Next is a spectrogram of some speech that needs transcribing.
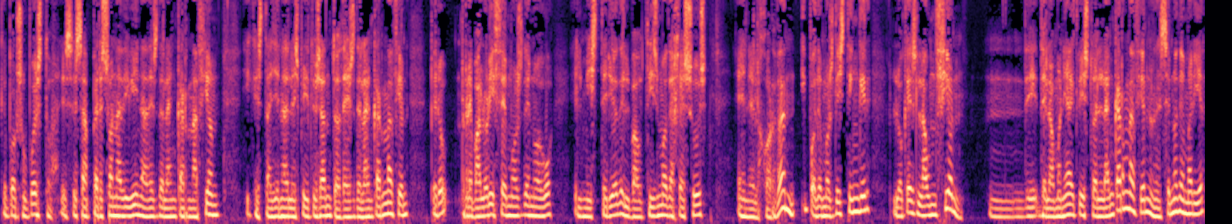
que por supuesto es esa persona divina desde la encarnación y que está llena del Espíritu Santo desde la encarnación, pero revaloricemos de nuevo el misterio del bautismo de Jesús en el Jordán y podemos distinguir lo que es la unción mm, de, la humanidad de Cristo en la encarnación, en el seno de María,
